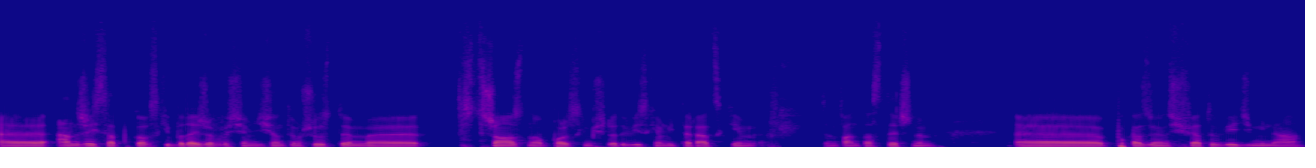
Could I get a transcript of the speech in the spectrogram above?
E, Andrzej Sapkowski bodajże w 86 e, wstrząsnął polskim środowiskiem literackim, tym fantastycznym, e, pokazując światu Wiedźmina,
